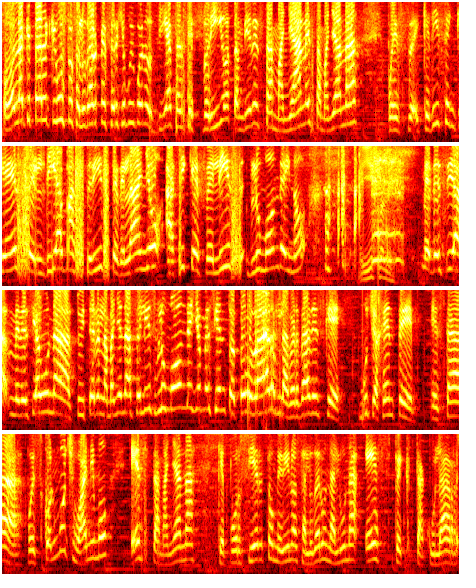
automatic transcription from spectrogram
Hola, ¿qué tal? Qué gusto saludarte, Sergio. Muy buenos días. Hace frío también esta mañana, esta mañana, pues eh, que dicen que es el día más triste del año, así que feliz Blue Monday, ¿no? Híjole. Me decía, me decía una Twitter en la mañana, feliz Blue Monday, yo me siento a todo dar. La verdad es que mucha gente está pues con mucho ánimo esta mañana, que por cierto me vino a saludar una luna espectacular,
